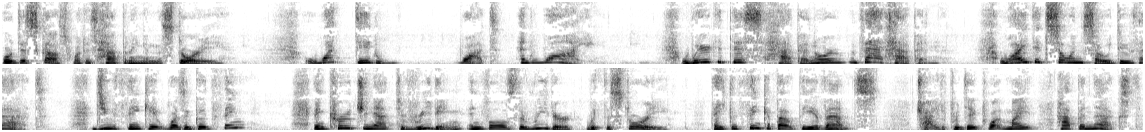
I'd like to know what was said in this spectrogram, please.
or discuss what is happening in the story. What did what and why? Where did this happen or that happen? Why did so and so do that? Do you think it was a good thing? Encouraging active reading involves the reader with the story. They can think about the events, try to predict what might happen next,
